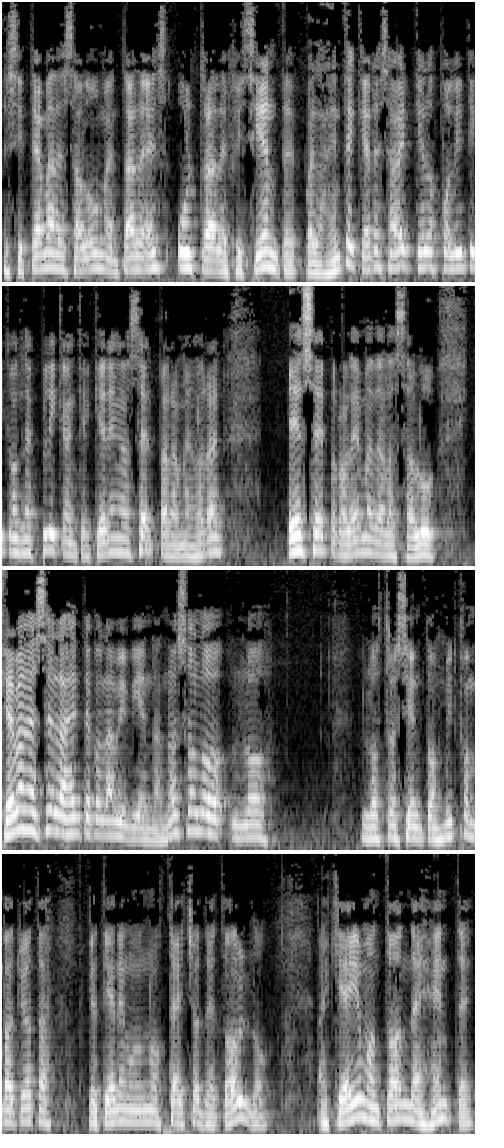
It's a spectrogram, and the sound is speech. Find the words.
El sistema de salud mental es ultra deficiente, pues la gente quiere saber qué los políticos le explican que quieren hacer para mejorar ese problema de la salud. ¿Qué van a hacer la gente con la vivienda? No es solo los, los 300.000 compatriotas que tienen unos techos de toldo. Aquí hay un montón de gente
